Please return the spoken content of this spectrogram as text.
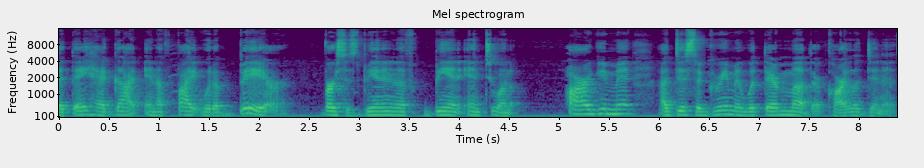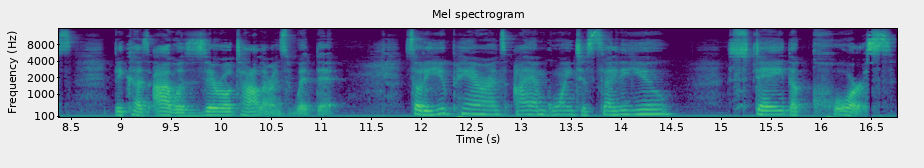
that they had got in a fight with a bear versus being in a, being into an argument, a disagreement with their mother, Carla Dennis, because I was zero tolerance with it. So to you parents, I am going to say to you, stay the course.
